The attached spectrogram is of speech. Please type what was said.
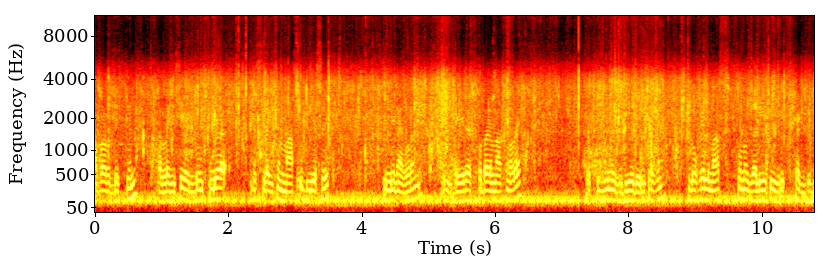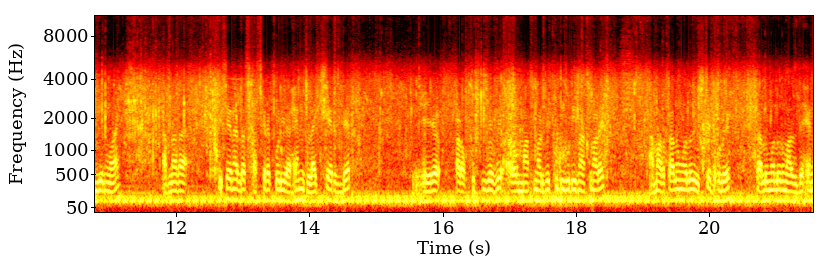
আবার দেখবেন ভালো লাগিছে, একদম পুরা বেশ লাগিছে, মাছ উঠি আছে। তিনদিন এই ভাইয়েরা সদায় মাছ মারে। প্রত্যেকদিনে ভিডিও দেখে থাকেন। লোকেল মাছ, কোনো জালিয়াতি ফেক ভিডিও নয়। আপনারা এই চ্যানেলটা সাবস্ক্রাইব করে রাখেন লাইক শেয়ার দেন। ভাইয়েরা আরও কীভাবে আরও মাছ মারবে, কুটি কুটি মাছ মারে। আমার তালুমালু স্টার্ট হবে তালুমালুর মাছ দেখেন।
